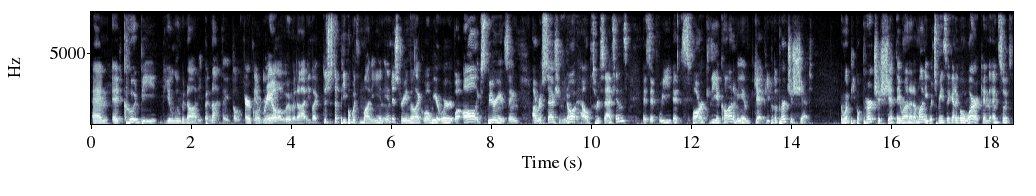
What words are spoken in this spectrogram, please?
And it could be the Illuminati, but not the, the, the quote, yeah. real Illuminati. Like they're just the people with money and industry, and they're like, well, we're we're all experiencing a recession. You know what helps recessions is if we spark the economy and get people to purchase shit. And when people purchase shit, they run out of money, which means they got to go work. And and so it's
